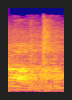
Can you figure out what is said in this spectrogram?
자.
